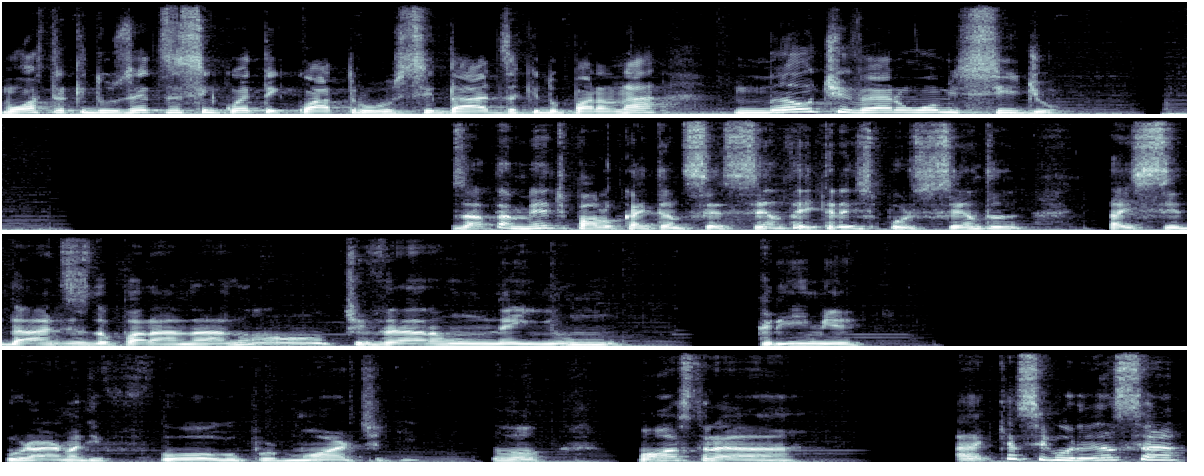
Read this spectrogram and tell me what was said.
mostra que 254 cidades aqui do Paraná não tiveram homicídio. Exatamente, Paulo Caetano. 63% das cidades do Paraná não tiveram nenhum crime por arma de fogo, por morte. Isso mostra ah, que a segurança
